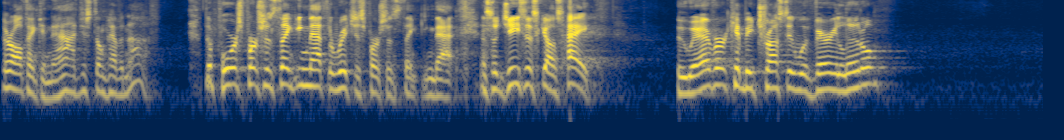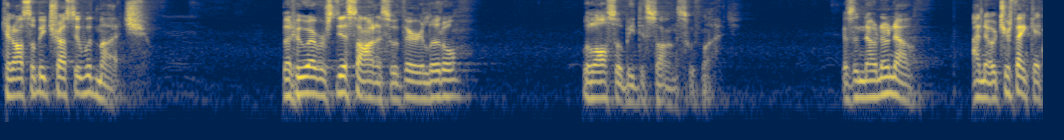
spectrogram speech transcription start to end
They're all thinking, nah, I just don't have enough. The poorest person's thinking that, the richest person's thinking that. And so Jesus goes, hey, whoever can be trusted with very little can also be trusted with much. But whoever's dishonest with very little will also be dishonest with much. He says, no, no, no. I know what you're thinking.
